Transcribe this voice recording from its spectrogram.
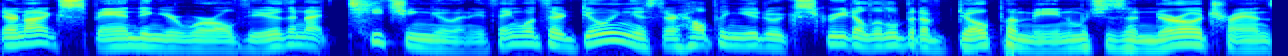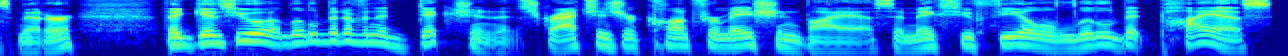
they're not expanding your worldview. They're not teaching you anything. What they're doing is they're helping you to excrete a little bit of dopamine, which is a neurotransmitter that gives you a little bit of an addiction. It scratches your confirmation bias. It makes you feel a little bit pious.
